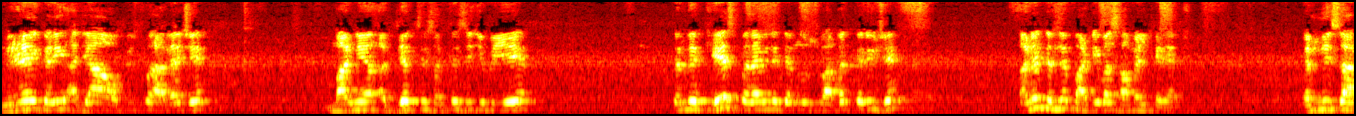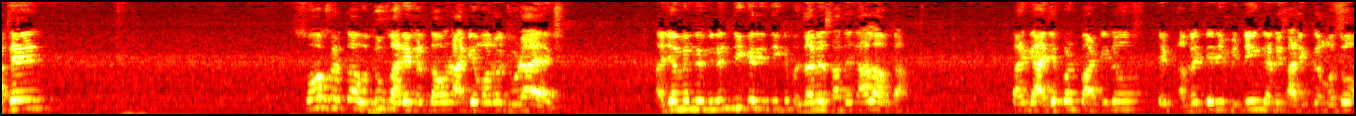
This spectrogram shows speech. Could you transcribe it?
નિર્ણય કરી આજે આ ઓફિસ પર આવ્યા છે. માન્ય અધ્યક્ષ શ્રી સત્યસિંહજીભાઈએ તેમને કેસ પહેરાવીને તેમનું સ્વાગત કર્યું છે અને તેમને પાર્ટીમાં સામેલ કર્યા છે. એમની સાથે સો કરતા વધુ કાર્યકર્તાઓ આગેવાનો જોડાયા છે. આજે અમે એમને વિનંતી કરી હતી કે બધાને સાથે ના લાવતા. કારણ કે આજે પણ પાર્ટીનો એક અગત્યની મિટિંગ અને કાર્યક્રમ હતો.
